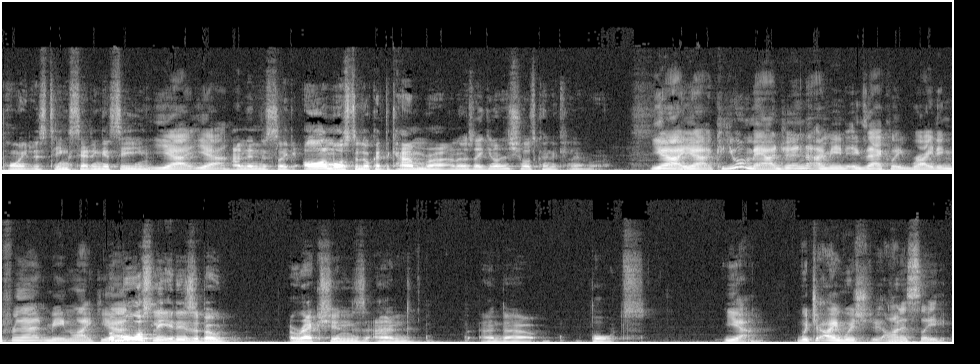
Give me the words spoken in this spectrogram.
pointless things, setting a scene. yeah, yeah. And then it's like almost to look at the camera, and I was like, you know, this show's kind of clever. Yeah, yeah. Could you imagine? I mean, exactly writing for that mean like, yeah. But mostly it is about erections and and uh, boats. yeah. Which I wish honestly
